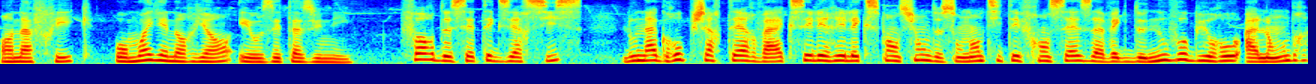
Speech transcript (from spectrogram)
en Afrique, au Moyen-Orient et aux États-Unis. Fort de cet exercice, Luna Group Charter va accélérer l'expansion de son entité française avec de nouveaux bureaux à Londres,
